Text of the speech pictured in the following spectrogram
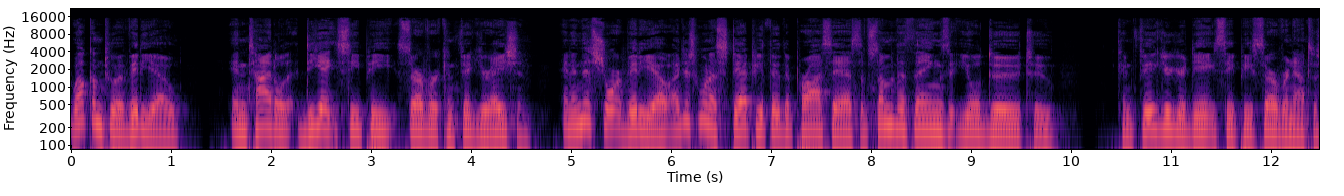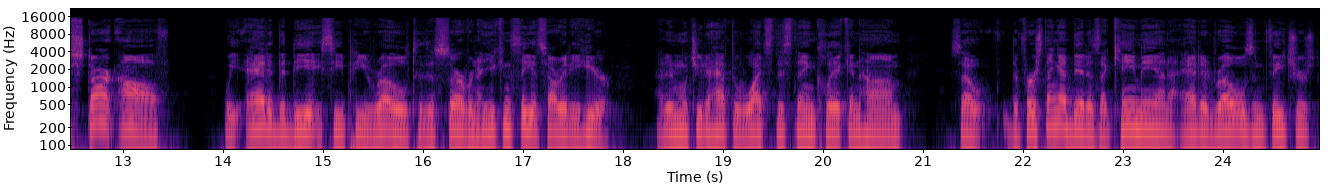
Welcome to a video entitled DHCP Server Configuration. And in this short video, I just want to step you through the process of some of the things that you'll do to configure your DHCP server. Now to start off, we added the DHCP role to the server. Now you can see it's already here. I didn't want you to have to watch this thing click and hum. So the first thing I did is I came in, I added roles and features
